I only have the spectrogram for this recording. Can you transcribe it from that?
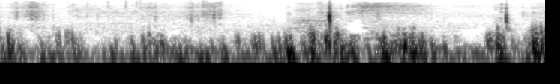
Okay.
